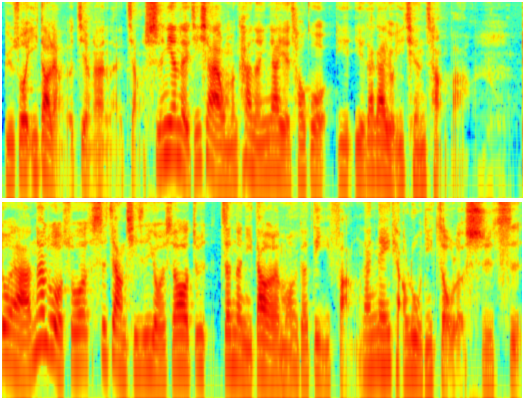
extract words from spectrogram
比如说一到两个建案来讲，十年累积下来，我们看的应该也超过，也也大概有一千场吧。对啊，那如果说是这样，其实有的时候就是真的，你到了某一个地方，那那一条路你走了十次。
